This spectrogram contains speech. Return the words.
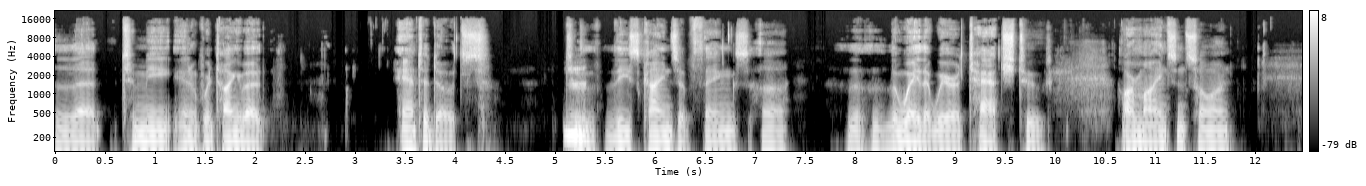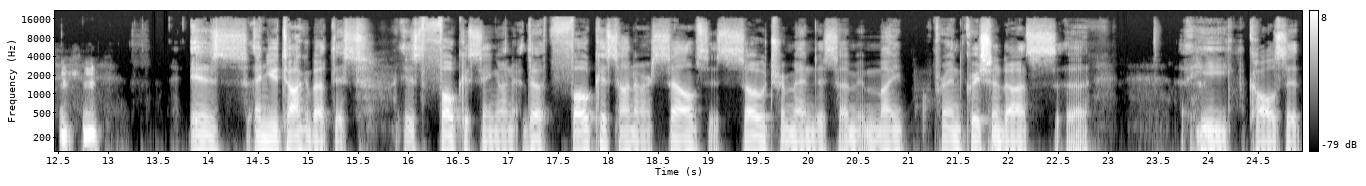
that to me, you know, if we're talking about antidotes to mm. these kinds of things, uh, the, the way that we're attached to our minds and so on, mm-hmm. is, and you talk about this, is focusing on. The focus on ourselves is so tremendous. I mean, my friend Krishna Das, uh, he calls it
